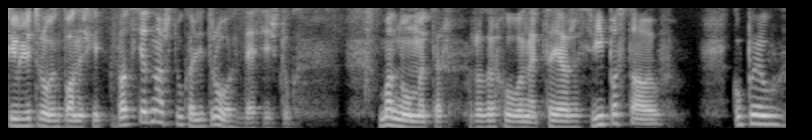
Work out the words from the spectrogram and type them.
півлітрових баночки 21 штука, літрових 10 штук. Манометр розрахований. Це я вже свій поставив, купив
